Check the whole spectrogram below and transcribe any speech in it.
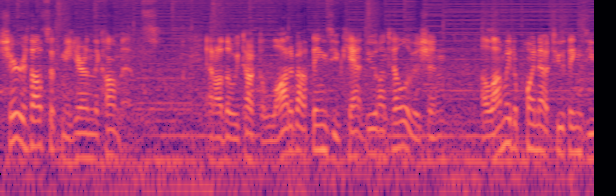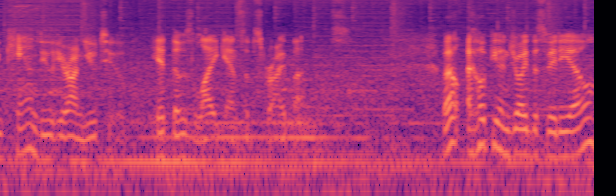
Share your thoughts with me here in the comments. And although we talked a lot about things you can't do on television, allow me to point out two things you can do here on YouTube. Hit those like and subscribe buttons. Well, I hope you enjoyed this video.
